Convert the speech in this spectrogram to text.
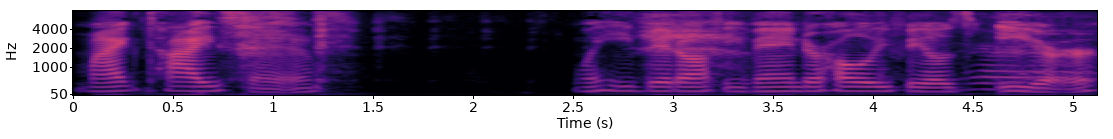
Mike Tyson when he bit off Evander Holyfield's ear.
